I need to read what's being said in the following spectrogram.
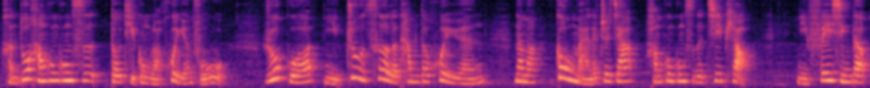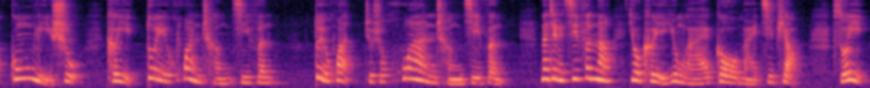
很多航空公司都提供了会员服务。如果你注册了他们的会员，那么购买了这家航空公司的机票，你飞行的公里数可以兑换成积分。兑换就是换成积分，那这个积分呢，又可以用来购买机票。所以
